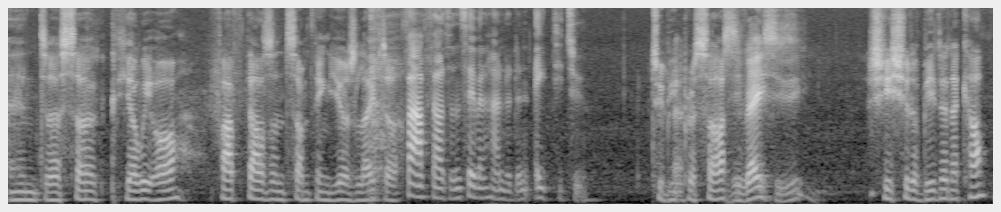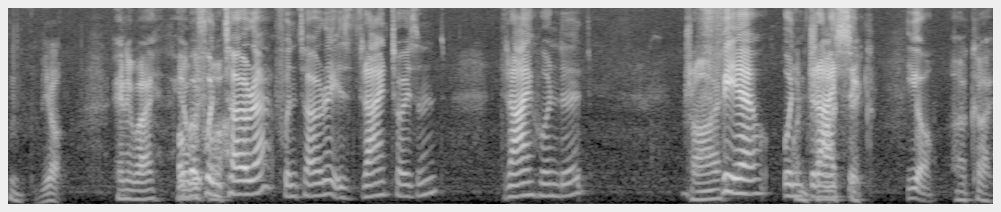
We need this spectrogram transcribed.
And uh, so here we are, 5,000 something years later, 5,782. to be Ja. precise. Sie weiß, sie, She should have been an accountant. ja. Anyway, here Aber we von are. Torah, von Torah ist 3,334. Dry 34. Ja. Okay.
